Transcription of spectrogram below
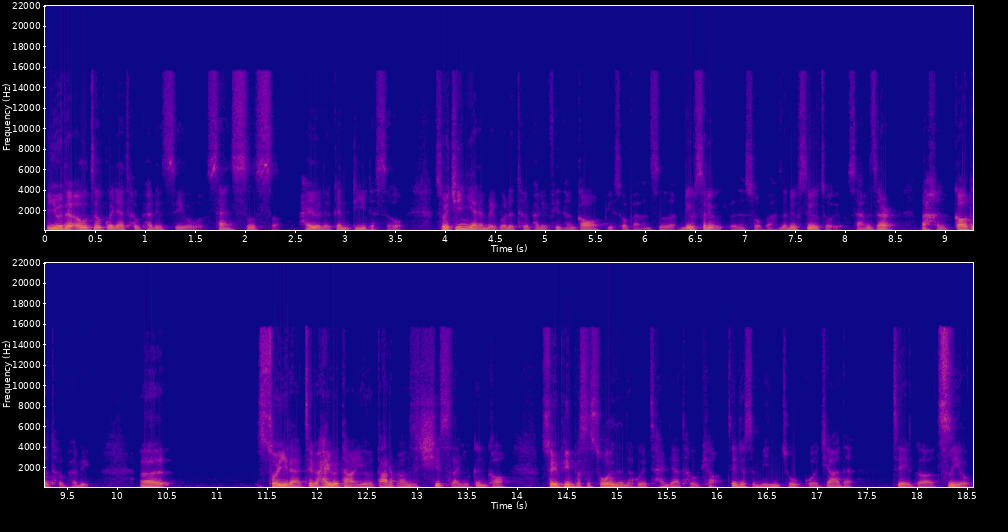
有的欧洲国家投票率只有三四十，还有的更低的时候。说今年的美国的投票率非常高，比如说百分之六十六，有人说百分之六十六左右，三分之二，那很高的投票率。呃。所以呢，这个还有当有达到百分之七十呢，就更高。所以并不是所有人都会参加投票，这就是民主国家的这个自由。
